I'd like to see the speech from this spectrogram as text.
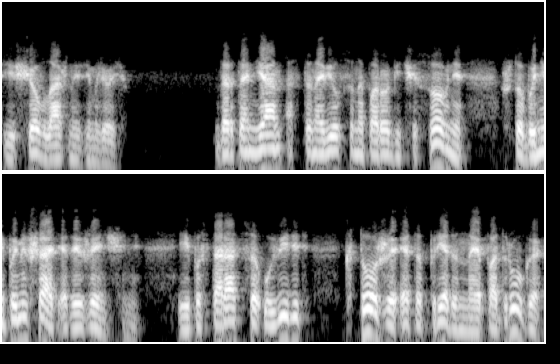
с еще влажной землей. Д'Артаньян остановился на пороге часовни, чтобы не помешать этой женщине, и постараться увидеть, кто же эта преданная подруга,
